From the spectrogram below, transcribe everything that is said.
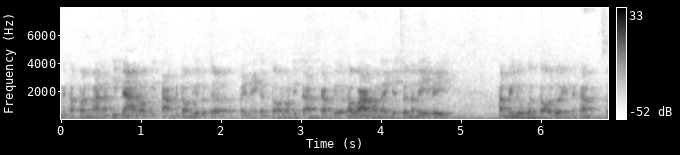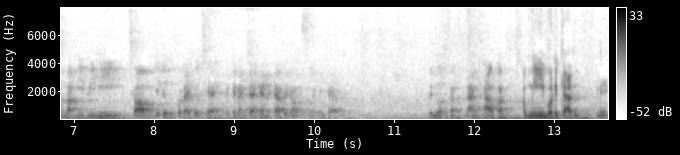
นะครับประมาณอาทิตย์หน้ารอติดตามไปน้องเดี๋ยวเราจะไปไหนกันต่อรอติดตามครับเดี๋ยวถ้าว่างวันไหนจะชวนนัเล่ไปทำเมนูกันต่อด้วยนะครับสำหรับ EP นี้ชอบอย่าลืมกดไลค์กดแชร์เป็นกำลังใจให้นะครับพี่น้องสวัสดีครับไปนวดก่อนล้างเท้าก่อนเขามีบริการนี่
